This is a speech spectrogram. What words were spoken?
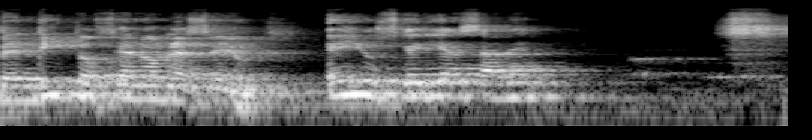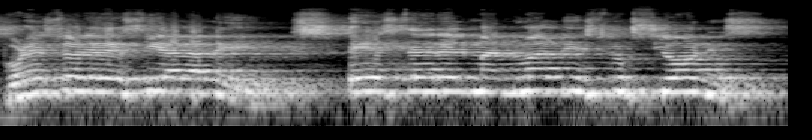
Bendito sea el nombre del Señor. Ellos querían saber. Por eso le decía la ley. Este era el manual de instrucciones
